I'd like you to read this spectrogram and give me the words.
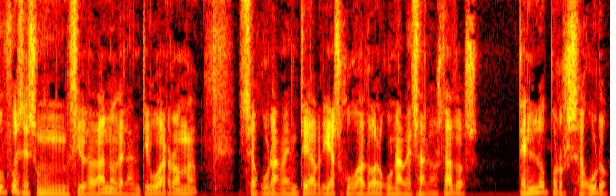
tú fueses un ciudadano de la antigua Roma, seguramente habrías jugado alguna vez a los dados. Tenlo por seguro.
